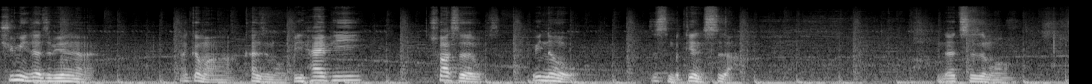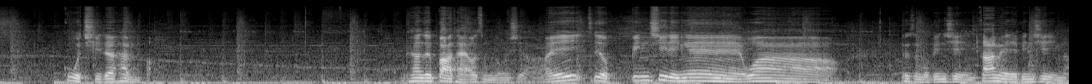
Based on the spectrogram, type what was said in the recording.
居民在这边啊？那干嘛？看什么？Be happy, trust, we know。这什么电视啊？你在吃什么？过期的汉堡。你看这个吧台有什么东西啊？哎，这有冰淇淋哎！哇！这什么冰淇淋？发霉的冰淇淋嘛？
